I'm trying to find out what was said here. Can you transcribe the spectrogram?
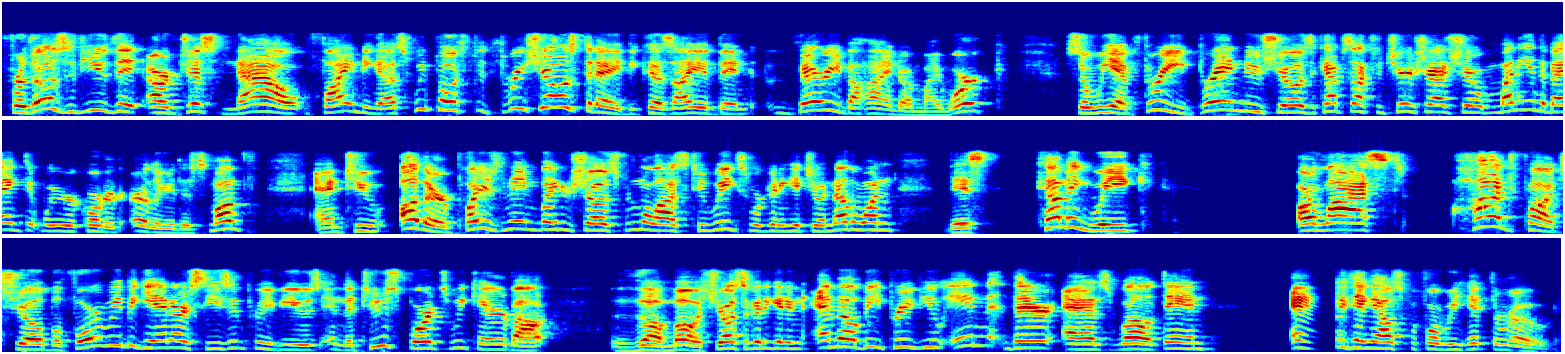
for those of you that are just now finding us, we posted three shows today because I have been very behind on my work. So we have three brand new shows: the Caps Locks and Chair Shot show, Money in the Bank that we recorded earlier this month, and two other players named later shows from the last two weeks. We're going to get you another one this coming week. Our last hodgepodge show before we begin our season previews in the two sports we care about the most. You're also going to get an MLB preview in there as well. Dan, anything else before we hit the road?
